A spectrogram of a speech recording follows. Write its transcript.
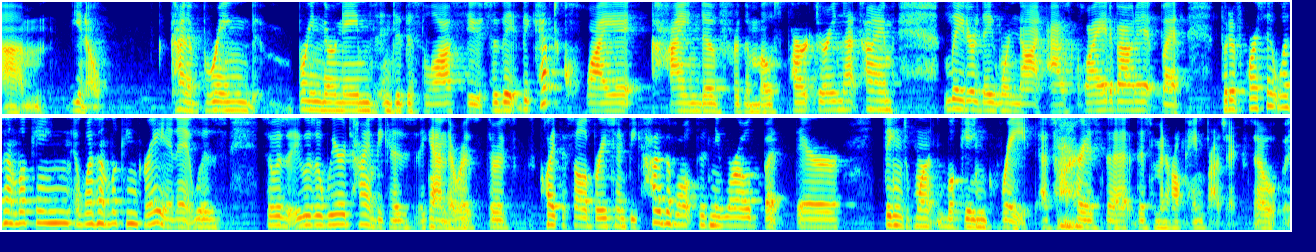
um, you know kind of bring bring their names into this lawsuit. So they, they kept quiet kind of for the most part during that time. Later they were not as quiet about it, but but of course it wasn't looking it wasn't looking great. And it was so it was it was a weird time because again there was there was quite the celebration because of Walt Disney World, but their things weren't looking great as far as the this mineral king project. So uh,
